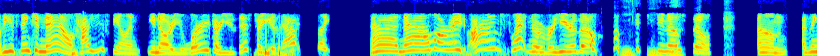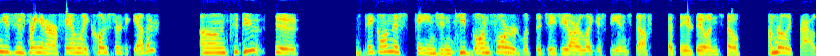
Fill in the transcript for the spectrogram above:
what are you thinking now? How you feeling? You know are you worried? Are you this? Are you that uh nah i'm all right i'm sweating over here though you know so um i think it's just bringing our family closer together um to do to take on this change and keep going forward with the JJR legacy and stuff that they're doing. So I'm really proud.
